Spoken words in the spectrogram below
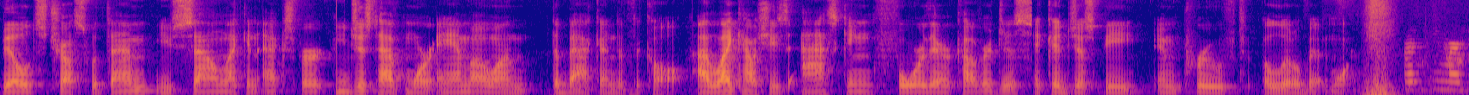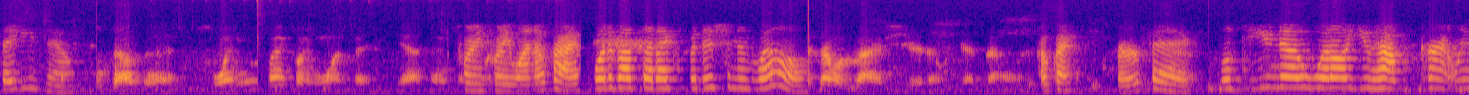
builds trust with them. You sound like an expert. You just have more ammo on the back end of the call. I like how she's asking for their coverages. It could just be improved a little bit more. Mercedes now. 2020, 2021, maybe. Yeah. 2021, okay. What about that expedition as well? That was last year that we got that one. Okay, perfect. Well, do you know what all you have currently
